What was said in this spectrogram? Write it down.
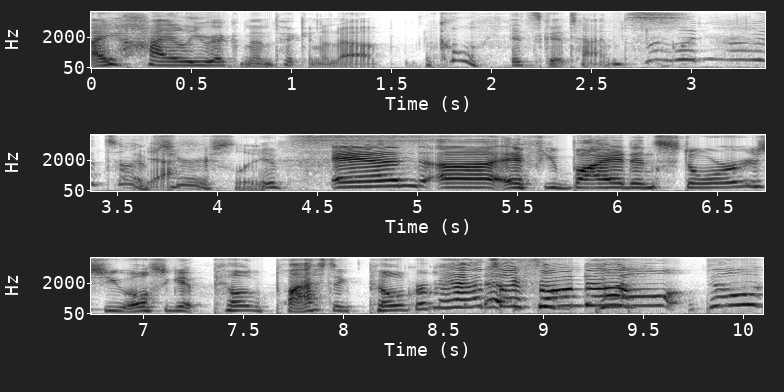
I highly recommend picking it up. cool. It's good times. Good good time, Yeah. seriously. It's- and uh, if you buy it in stores, you also get pil- plastic pilgrim hats. I So found out. Bill, Bill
